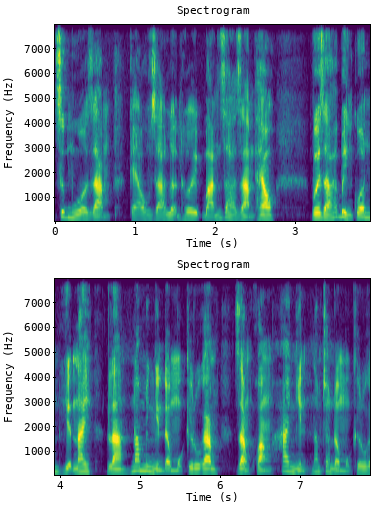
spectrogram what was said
Sức mua giảm kéo giá lợn hơi bán ra giảm theo với giá bình quân hiện nay là 50.000 đồng một kg, giảm khoảng 2.500 đồng một kg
